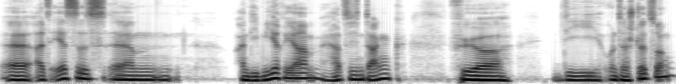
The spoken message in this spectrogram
Äh, als erstes ähm, an die Miriam. Herzlichen Dank für die Unterstützung.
